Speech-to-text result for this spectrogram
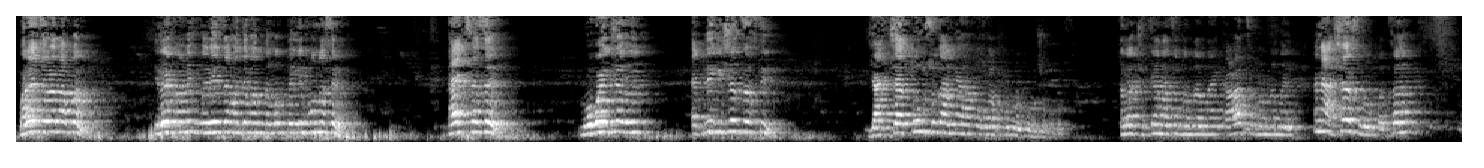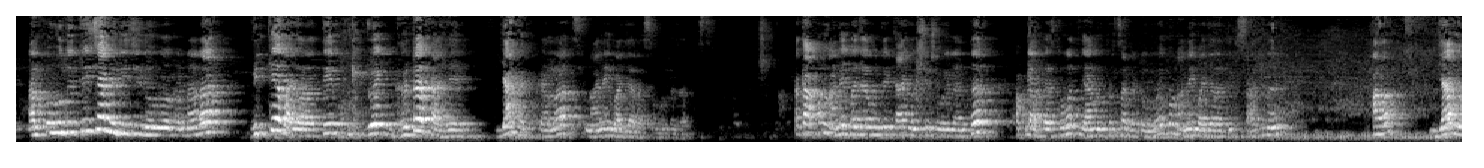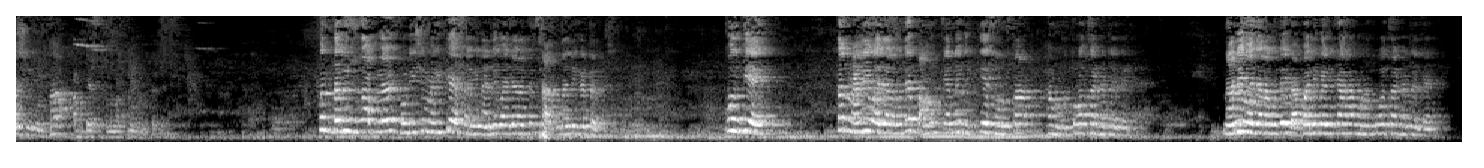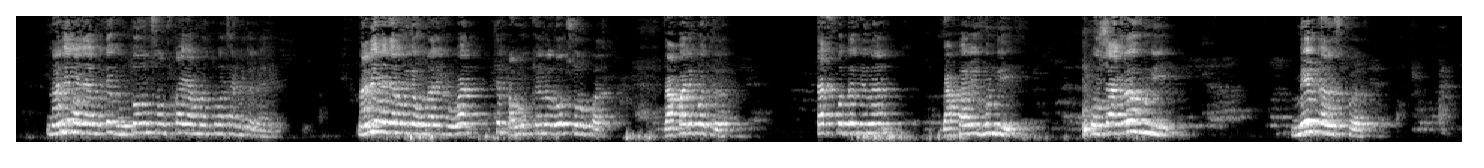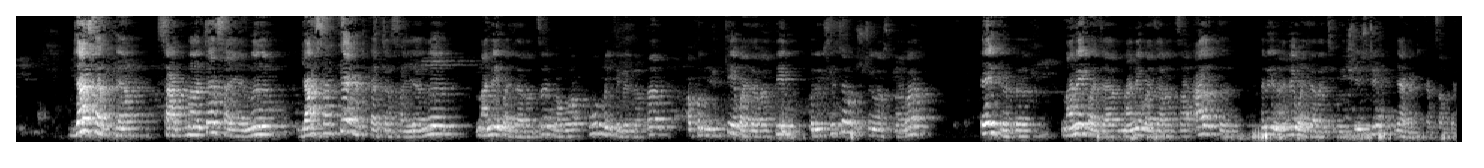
बऱ्याच वेळेला आपण इलेक्ट्रॉनिक मीडियाच्या माध्यमातून मग टेलिफोन असेल फॅक्स असेल मोबाईलच्या विविध ऍप्लिकेशन्स असतील याच्यातून सुद्धा आम्ही हा व्यवहार पूर्ण करू शकतो. त्याला ठिकाणाचं बंधन नाही काळाचं बंधन नाही. आणि अशा स्वरूपाचा अल्पमुदतीच्या निधीची देवघेव करणारा वित्तीय बाजारातील जो एक घटक आहे या घटकालाच नाणे बाजार असं आता आपण नाणे बाजार म्हणजे काय वैशिष्ट्य बघितल्यानंतर आपल्या अभ्यासक्रमात यानंतरचा घटक आहे तो नाणे बाजारातील साधनं हा या वर्षीपुरता अभ्यासक्रमातून घटक आहे. पण तरी सुद्धा आपल्याला थोडीशी माहिती असावी. नाणे बाजारातील साधनाचे घटक कोणती आहे तर नाणे बाजारामध्ये प्रामुख्याने वित्तीय संस्था हा महत्त्वाचा घटक आहे. नाणे बाजारामध्ये व्यापारी बँका हा महत्त्वाचा घटक आहे. नाणे बाजारामध्ये गुंतवणूक संस्था या महत्त्वाचा घटक आहे. नाणे बाजारामध्ये होणारे व्यवहार हे प्रामुख्यानं रोख स्वरूपात व्यापारी पत्र त्याच पद्धतीनं व्यापारी हुंडी कोषाग्रह हुंडी मेल ट्रान्सफर यासारख्या साधनाच्या साह्यानं यासारख्या घटकाच्या साह्यानं नाणे बाजाराचं व्यवहार पूर्ण केले जातात. आपण वित्तीय बाजारातील परीक्षेच्या दृष्टीने असणारा एक घटक नाणे बाजार नाणे बाजाराचा अर्थ आणि नाणे बाजाराची वैशिष्ट्ये या घटकाचा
